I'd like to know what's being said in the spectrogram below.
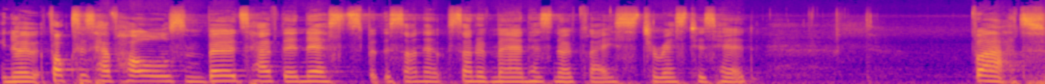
you know, foxes have holes and birds have their nests, but the Son of, son of Man has no place to rest his head. But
